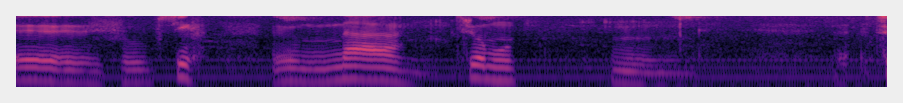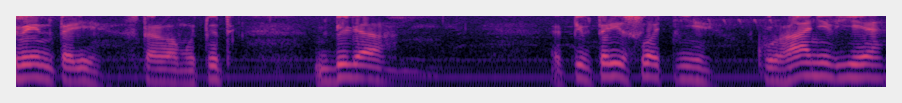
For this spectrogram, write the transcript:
е, всіх е, на цьому цвинтарі старому. Тут біля півтори сотні курганів є,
